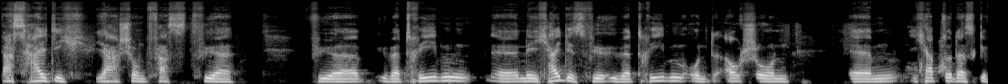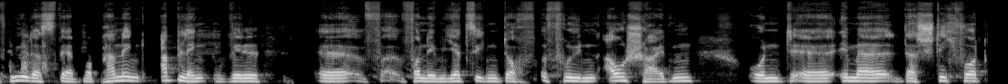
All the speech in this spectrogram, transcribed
das halte ich ja schon fast für, für übertrieben. Äh, nee, ich halte es für übertrieben und auch schon ähm, ich habe so das Gefühl, dass der Bob Hanning ablenken will äh, von dem jetzigen doch frühen Ausscheiden und äh, immer das Stichwort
